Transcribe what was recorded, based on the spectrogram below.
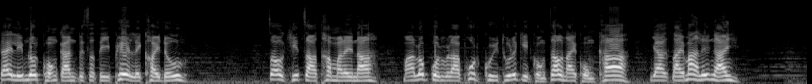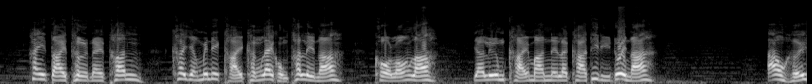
ได้ลิ้มรสของการเป็นสตรีเพศเลยคอยดู เจ้าคิดจะทำอะไรนะ มารบกวนเวลาพูดคุยธุรกิจของเจ้านายของข้า อยากตายมากหรือไง ให้ตายเถอะนายท่าน ข้ายังไม่ได้ขายครั้งแรกของท่านเลยนะ ขอร้องละ อย่าลืมขายมันในราคาที่ดีด้วยนะ เอ้าเฮ้ย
